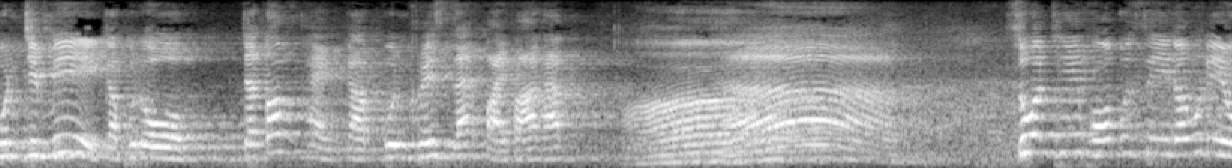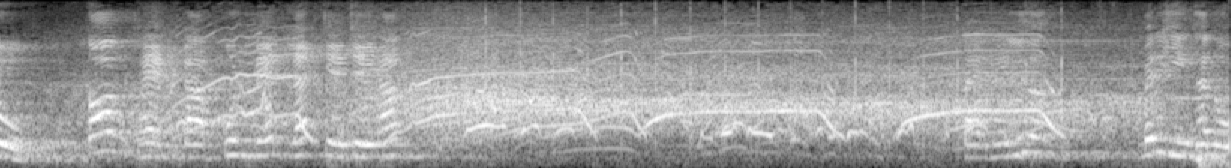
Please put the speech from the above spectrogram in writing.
คุณจิมมี่กับคุณโอม จะต้องแข่งกับคุณคริสและปลายฟ้าครับอ๋ออ่า ส่วนทีมของคุณซีน้องคุณนิว ต้องแข่งกับคุณเน็ตและเจเจครับ แต่ในเรื่องไม่ได้ยิงธนู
